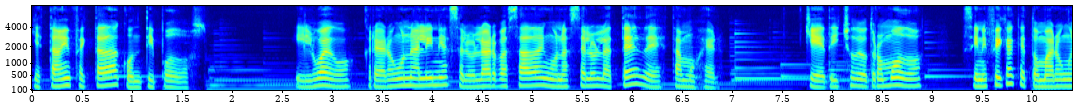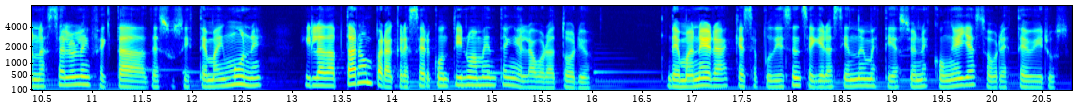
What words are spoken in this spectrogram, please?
y estaba infectada con tipo 2. Y luego crearon una línea celular basada en una célula T de esta mujer, que, dicho de otro modo, significa que tomaron una célula infectada de su sistema inmune y la adaptaron para crecer continuamente en el laboratorio de manera que se pudiesen seguir haciendo investigaciones con ella sobre este virus.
